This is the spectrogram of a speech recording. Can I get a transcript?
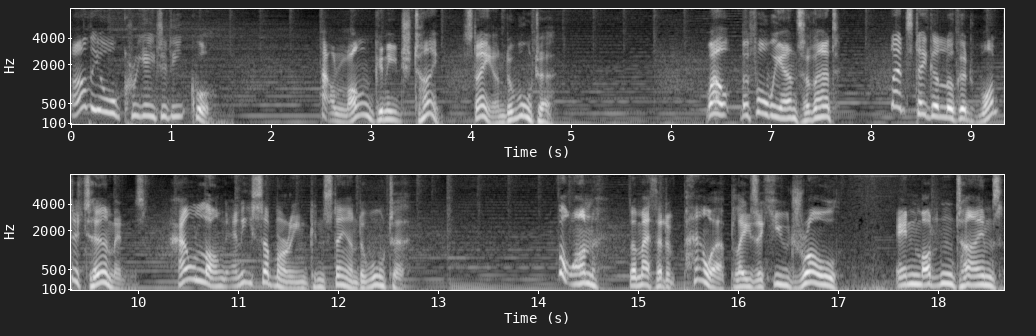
are they all created equal? How long can each type stay underwater? Well, before we answer that, let's take a look at what determines how long any submarine can stay underwater. For one, the method of power plays a huge role. In modern times,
